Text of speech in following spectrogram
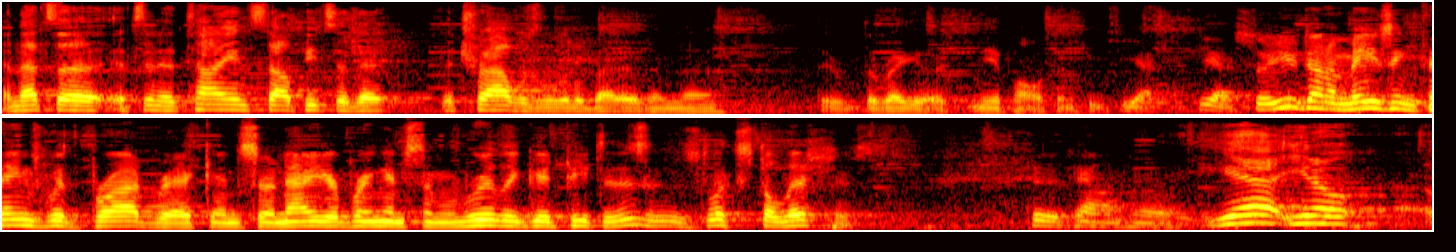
and that's a it's an Italian style pizza that, that travels a little better than the, the, the regular Neapolitan pizza. Yeah, yeah. So you've done amazing things with Broderick, and so now you're bringing some really good pizza. This, is, looks delicious to the town hall. Yeah, you know, uh,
